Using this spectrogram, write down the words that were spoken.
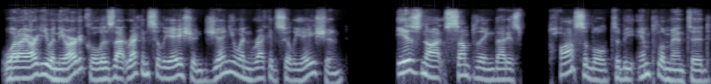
What I argue in the article is that reconciliation, genuine reconciliation, is not something that is possible to be implemented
